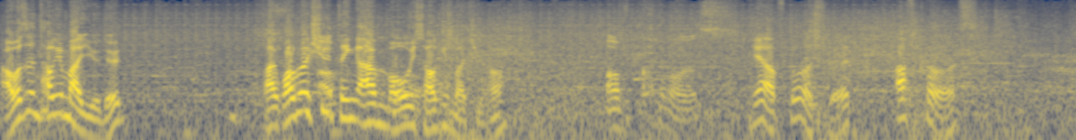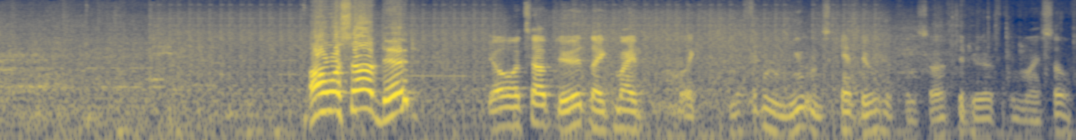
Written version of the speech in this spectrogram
I wasn't talking about you, dude. Like, what makes you Oh. think I'm always talking about you, huh? of course. Yeah, of course, dude. Of course. Oh, what's up, dude? Yo, what's up, dude? Like, my, like, my freaking mutants can't do anything, so I have to do everything myself.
